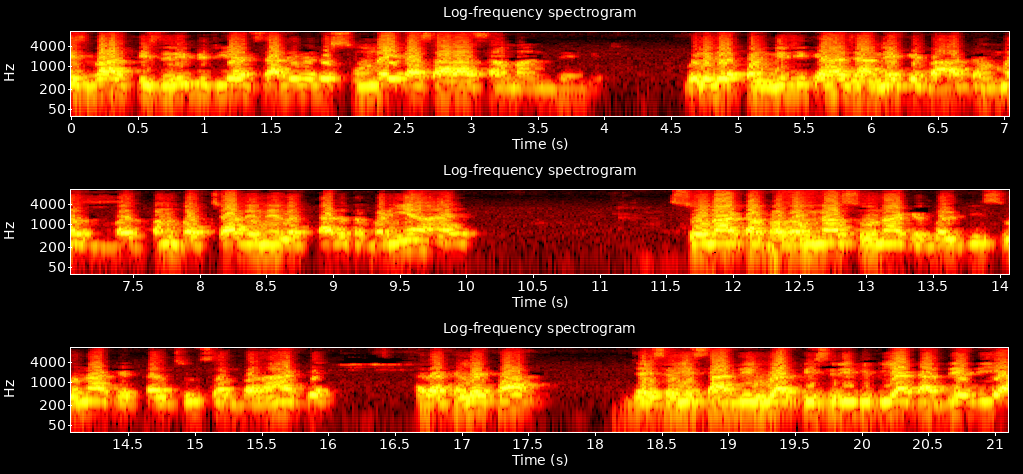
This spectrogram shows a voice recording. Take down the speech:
इस बार तीसरी बिटिया की शादी में तो सोने का सारा सामान देंगे। बोले, जब पंडित जी के यहाँ जाने के बाद हमारे बर्तन बच्चा देने लगता है तो बढ़िया है। सोना का भगवना सोना के बल्टी, सोना के कलछू सब बना के रख ले था जैसे ही शादी हुआ, तीसरी बिटिया का दे दिया।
